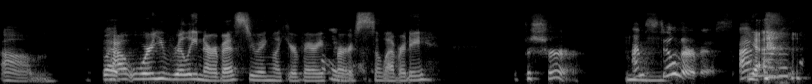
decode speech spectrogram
Um but How, were you really nervous doing like your very oh, first celebrity? For sure. Mm-hmm. i'm still nervous. I'm yeah. nervous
